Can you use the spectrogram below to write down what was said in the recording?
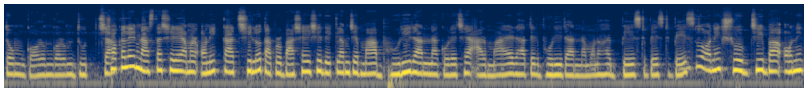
একদম গরম গরম দুধ চা। সকালের নাস্তা সেরে আমার অনেক কাজ ছিল তারপর বাসায় এসে দেখলাম যে মা ভুড়ি রান্না করেছে আর মায়ের হাতের ভুড়ি রান্না মনে হয় বেস্ট বেস্ট বেস্ট তো অনেক সবজি বা অনেক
